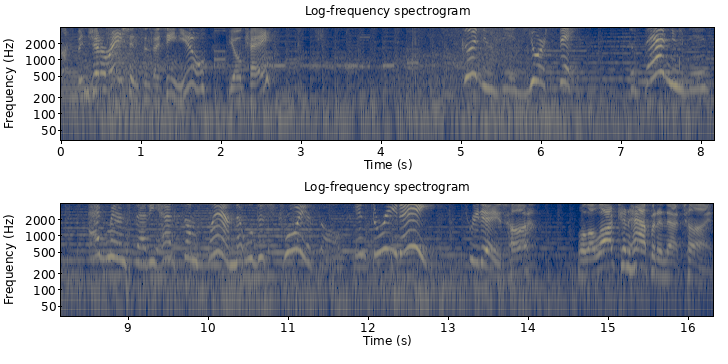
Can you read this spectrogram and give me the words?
Ah, It's been generations since I seen you. You okay? Good news is you're safe. The bad news is Eggman said he had some plan that will destroy us all in three days. Three days, huh? Well, a lot can happen in that time.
